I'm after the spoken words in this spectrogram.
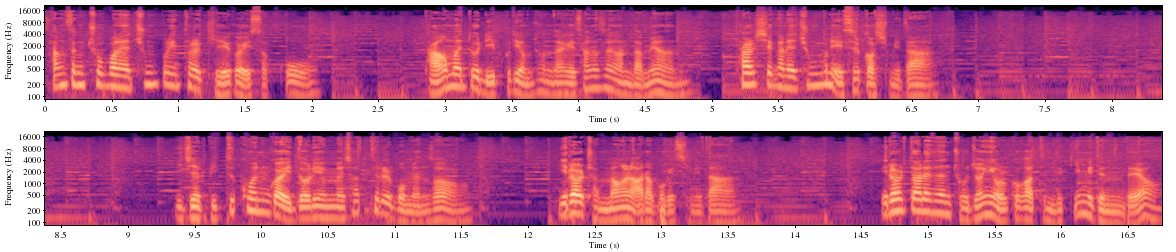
상승 초반에 충분히 탈 기회가 있었고 다음에도 리플이 엄청나게 상승한다면 탈 시간이 충분히 있을 것입니다. 이제 비트코인과 이더리움의 차트를 보면서 1월 전망을 알아보겠습니다. 1월 달에는 조정이 올 것 같은 느낌이 드는데요.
